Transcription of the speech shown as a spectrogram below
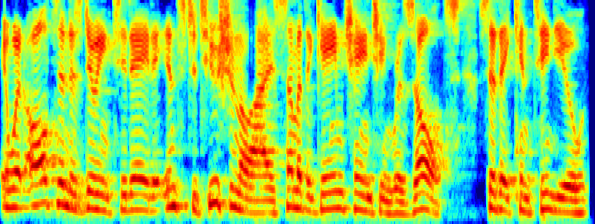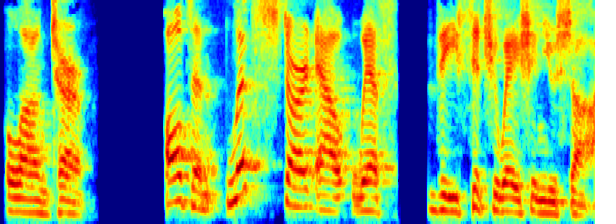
And what Alton is doing today to institutionalize some of the game changing results so they continue long term. Alton, let's start out with the situation you saw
